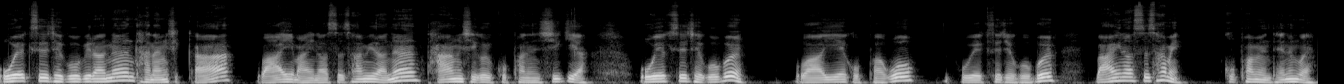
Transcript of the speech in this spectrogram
5x 제곱이라는 단항식과 y-3이라는 다항식을 곱하는 식이야. 5x 제곱을 y에 곱하고 5x 제곱을 마이너스 3에 곱하면 되는 거야.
